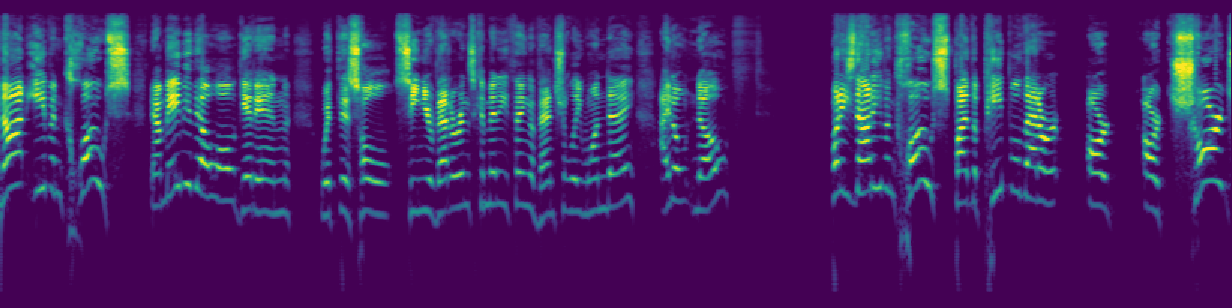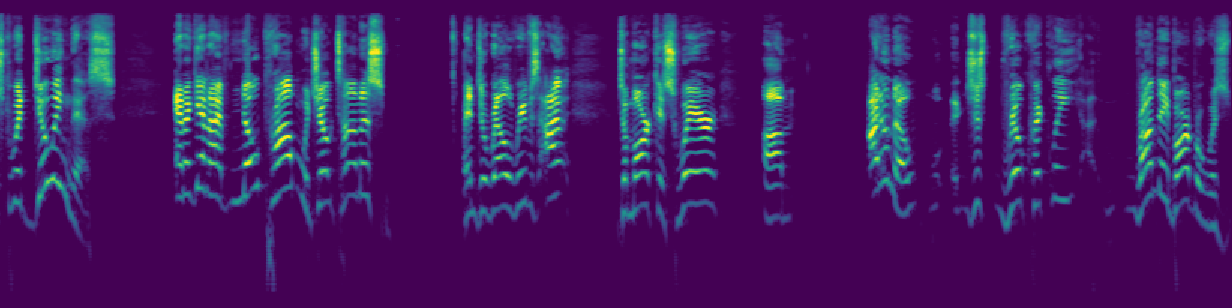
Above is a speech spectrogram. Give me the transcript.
Not even close. Now, maybe they'll all get in with this whole senior veterans committee thing eventually one day. I don't know. But he's not even close by the people that are are are charged with doing this. And again, I have no problem with Joe Thomas and Darrelle Revis. I Demarcus Ware. Um, I don't know. Just real quickly, Rondé Barber was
